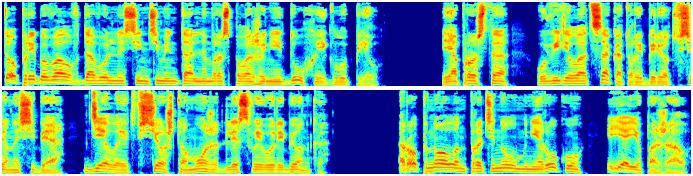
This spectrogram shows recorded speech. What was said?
то пребывал в довольно сентиментальном расположении духа и глупил. Я просто увидел отца, который берет все на себя, делает все, что может для своего ребенка. Роб Нолан протянул мне руку, и я ее пожал.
